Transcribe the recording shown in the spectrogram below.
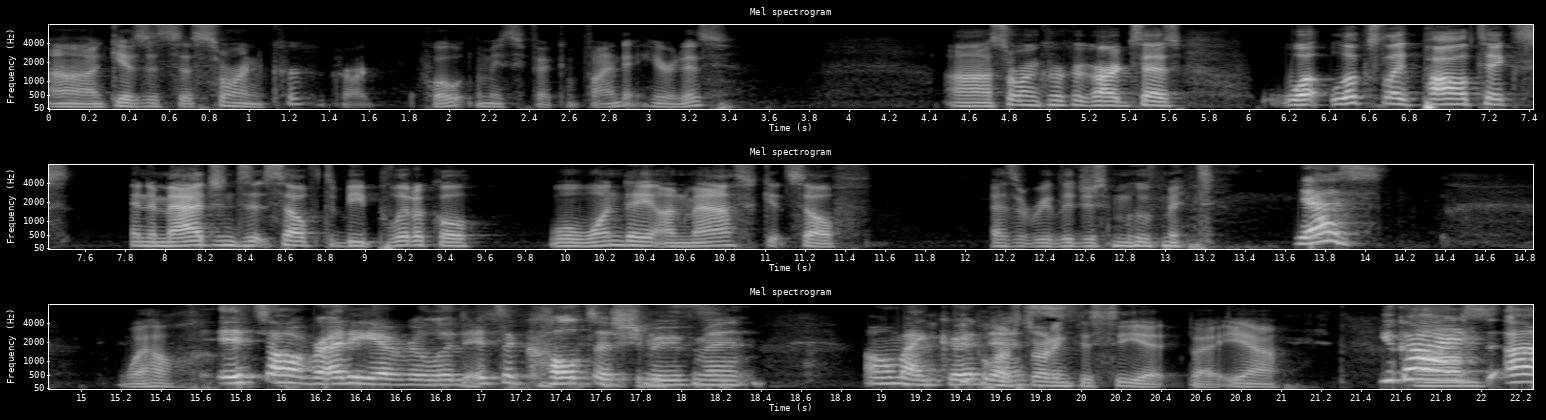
uh, gives us a Soren Kierkegaard quote. Let me see if I can find it. Here it is. Uh, Soren Kierkegaard says, "What looks like politics and imagines itself to be political will one day unmask itself as a religious movement." Yes, well, it's already a religion. It's a cultish It movement. Oh my goodness. people are starting to see it, but yeah. You guys, uh,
